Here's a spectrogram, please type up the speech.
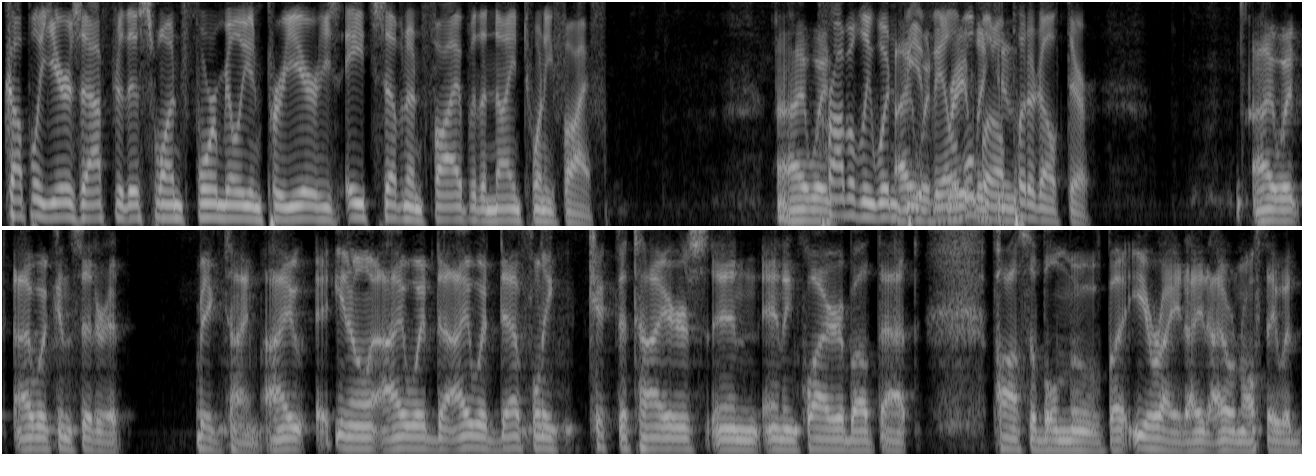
couple years after this one, four million per year. He's eight, seven, and five with a nine twenty-five. I would Probably wouldn't I be would available, but I'll con- put it out there. I would I would consider it. big time. I you know I would I would definitely kick the tires and and inquire about that possible move. But you're right. I, I don't know if they would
